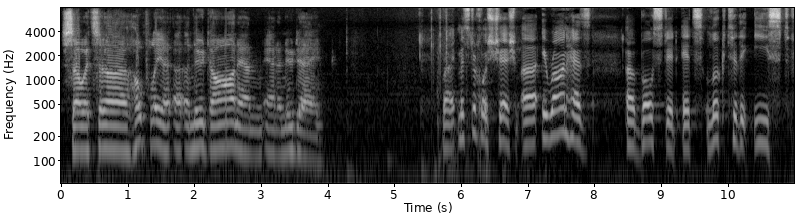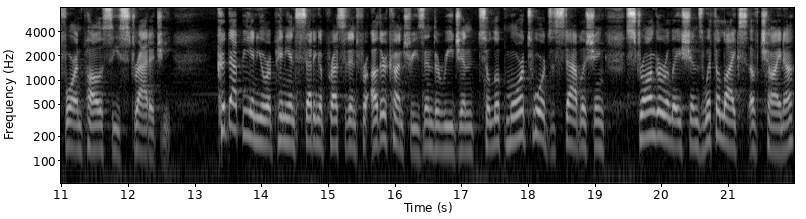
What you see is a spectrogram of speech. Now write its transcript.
So it's uh, hopefully a, a, new dawn and, and a new day. Right. Mr. Khoshesh, uh, Iran has uh, boasted its look to the east foreign policy strategy. Could that be, in your opinion, setting a precedent for other countries in the region to look more towards establishing stronger relations with the likes of China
